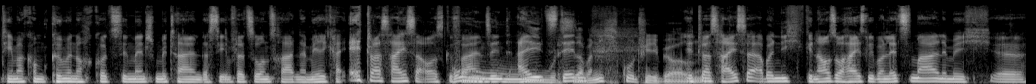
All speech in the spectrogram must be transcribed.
Thema kommen, können wir noch kurz den Menschen mitteilen, dass die Inflationsraten in Amerika etwas heißer ausgefallen sind als Oh, das ist denn aber nicht gut für die Börsen. etwas heißer, aber nicht genauso heiß wie beim letzten Mal, nämlich äh,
